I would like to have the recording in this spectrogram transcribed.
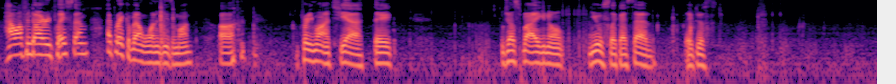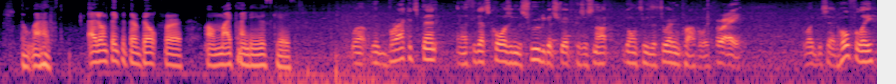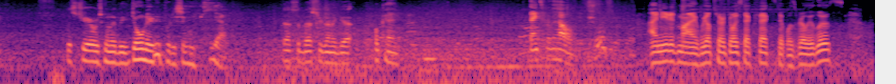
How often do I replace them? I break about one of these a month. Uh, pretty much, yeah. They, just by, you know, use, like I said, they just don't last. I don't think that they're built for um, my kind of use case. Well, the bracket's bent, and I think that's causing the screw to get stripped because it's not going through the threading properly. Right. Like you said, hopefully this chair is going to be donated pretty soon. Yeah. That's the best you're going to get. Okay. Thanks for the help. Sure. I needed my wheelchair joystick fixed. It was really loose,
